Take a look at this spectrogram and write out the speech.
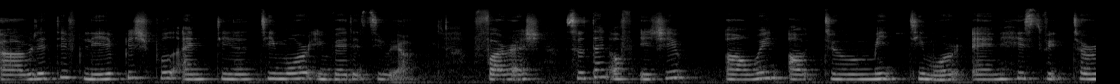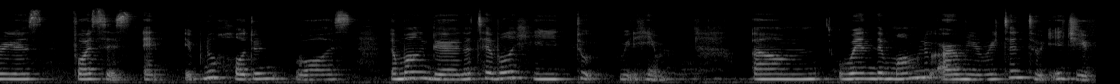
uh, relatively peaceful until Timur invaded Syria. Faraj, Sultan of Egypt, uh, went out to meet Timur and his victorious forces, and Ibn Khaldun was among the notable he took with him. Um, when the Mamluk army returned to Egypt,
